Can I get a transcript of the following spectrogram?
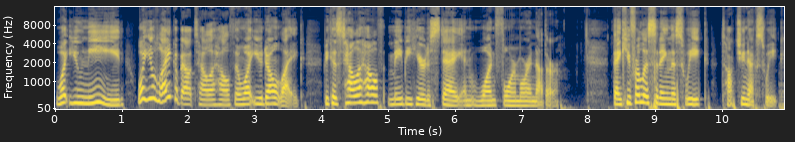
what you need, what you like about telehealth, and what you don't like, because telehealth may be here to stay in one form or another. Thank you for listening this week. Talk to you next week.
